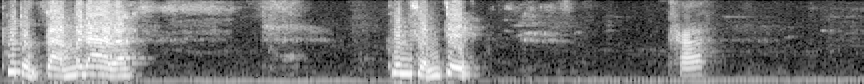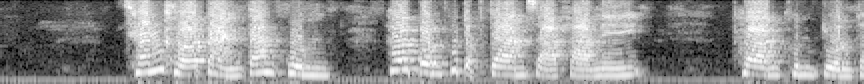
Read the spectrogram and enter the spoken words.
ผู้จัดการไม่ได้แล้วคุณสมจิตคะฉันขอแต่งตั้งคุณให้เป็นผู้จัดการสาขานี้แทนคุณจวนใจ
